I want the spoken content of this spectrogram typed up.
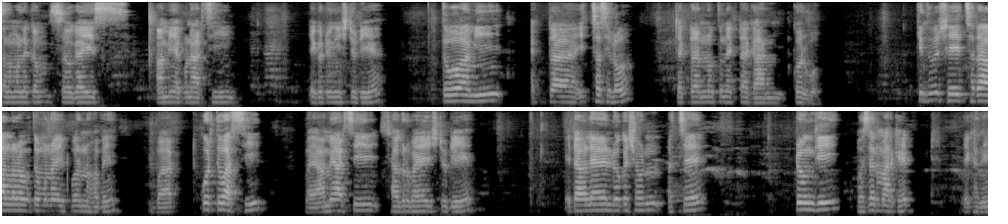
আসসালামু আলাইকুম। সো গাইস আমি এখন আসছি এগোটিং স্টুডিও তো আমি একটা ইচ্ছা ছিল একটা নতুন একটা গান করব। কিন্তু সেই ইচ্ছাটা আল্লাহর মতো মনে হয় পূরণ হবে। বাট করতেও আসছি। ভাই, আমি আসছি সাগর ভাই স্টুডিও এটা হলে লোকেশন হচ্ছে টঙ্গী হোসেন মার্কেট এখানে।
